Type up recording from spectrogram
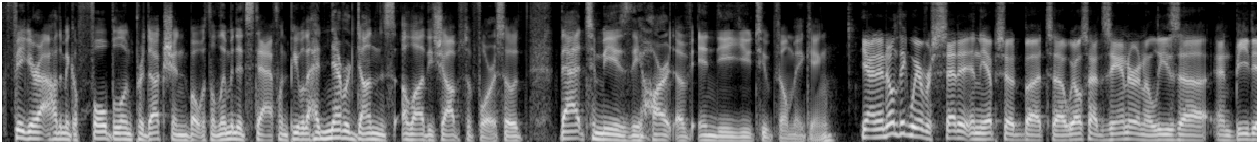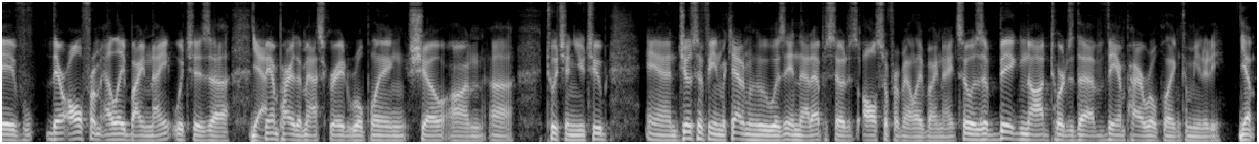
figure out how to make a full blown production, but with a limited staff, when people that had never done this, a lot of these jobs before. So that to me is the heart of indie YouTube filmmaking. Yeah, and I don't think we ever said it in the episode, but uh, we also had Xander and Eliza and B Dave. They're all from LA by Night, which is a Yeah. Vampire the Masquerade role playing show on uh, Twitch and YouTube. And Josephine McAdam, who was in that episode, is also from LA by Night. So it was a big nod towards the vampire role playing community. Yep.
